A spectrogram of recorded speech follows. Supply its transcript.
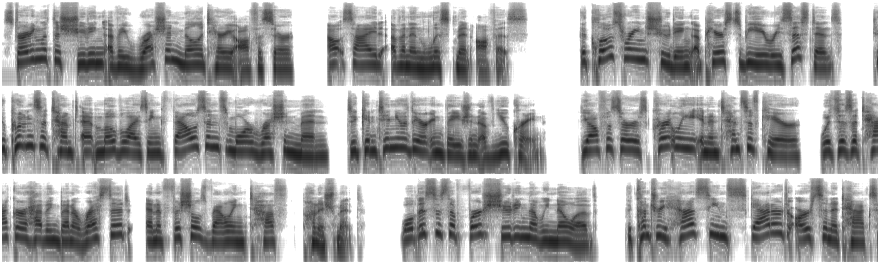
starting with the shooting of a Russian military officer outside of an enlistment office. The close range shooting appears to be a resistance to Putin's attempt at mobilizing thousands more Russian men to continue their invasion of Ukraine. The officer is currently in intensive care, with his attacker having been arrested and officials vowing tough punishment. While this is the first shooting that we know of, the country has seen scattered arson attacks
